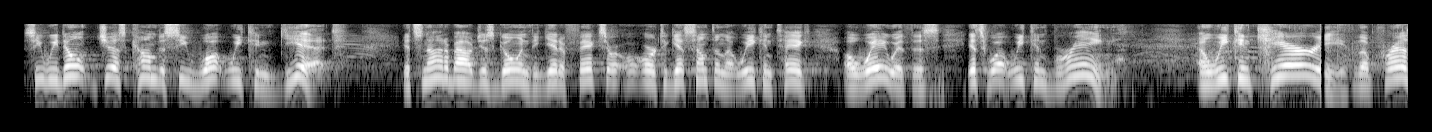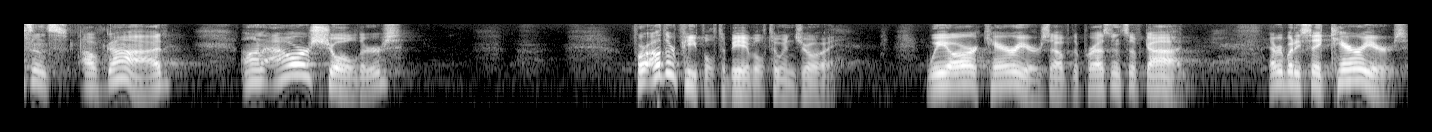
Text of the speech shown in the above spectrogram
See, we don't just come to see what we can get. It's not about just going to get a fix or, or, or to get something that we can take away with us. It's what we can bring. And we can carry the presence of God on our shoulders for other people to be able to enjoy. We are carriers of the presence of God. Everybody say, carriers.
